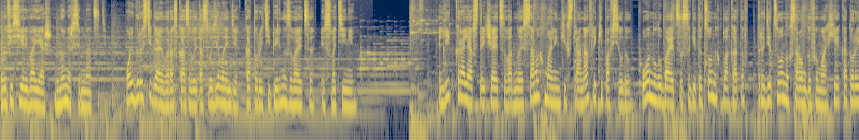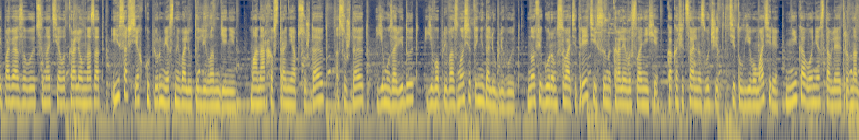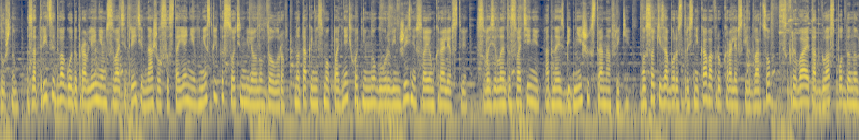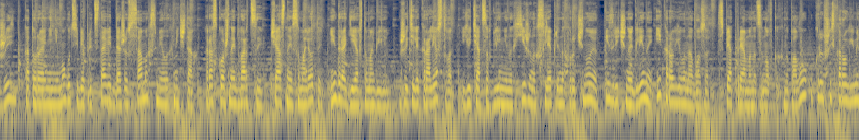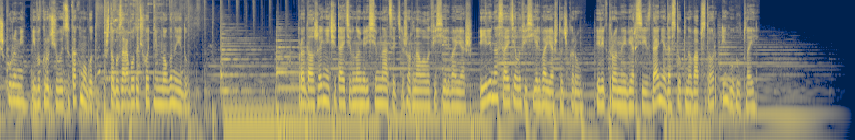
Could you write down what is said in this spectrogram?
L'Officiel Voyage, номер 17. Ольга Растегаева рассказывает о Свазиленде, который теперь называется Эсватини. Лик короля встречается в одной из самых маленьких стран Африки повсюду. Он улыбается с агитационных плакатов, традиционных саронгов эмахия, которые повязываются на тело королем назад, и со всех купюр местной валюты Лилангени. Монарха в стране обсуждают, осуждают, ему завидуют, его превозносят и недолюбливают. Но фигура Мсвати III, сына королевы Слонихи, как официально звучит титул его матери, никого не оставляет равнодушным. За 32 года правления Мсвати III нажил состояние в несколько сотен миллионов долларов, но так и не смог поднять хоть немного уровень жизни в своем королевстве. Свазиленд и Сватини – одна из беднейших стран Африки. Высокий забор из тростника вокруг королевских дворцов скрывает от глаз подданных жизнь, которую они не могут себе представить даже в самых смелых мечтах. Роскошные дворцы, частные самолеты и дорогие автомобили. Жители королевства ютятся в глиняных хижинах, слепленных вручную из речной глины и коровьего навоза. Спят прямо на циновках на полу, укрывшись коровьими шкурами, и выкручиваются как могут, чтобы заработать хоть немного на еду. Продолжение читайте в номере 17 журнала «L'Officiel Voyage» или на сайте l'officielvoyage.ru. Электронная версия издания доступна в App Store и Google Play.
